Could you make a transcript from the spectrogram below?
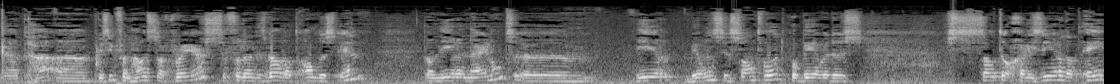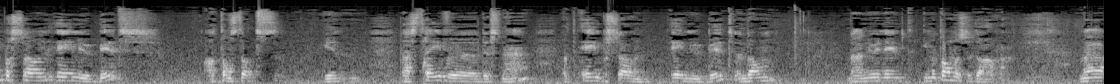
Ja, het uh, principe van House of Prayers. Ze vullen het wel wat anders in dan hier in Nederland. Hier bij ons in Zandvoort proberen we dus zo te organiseren dat één persoon één uur bidt. Althans, dat, daar streven we dus naar. Dat één persoon één uur bidt. En dan, nou nu neemt iemand anders het over. Maar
